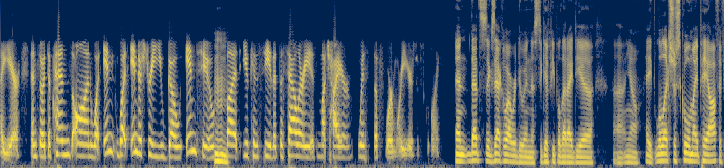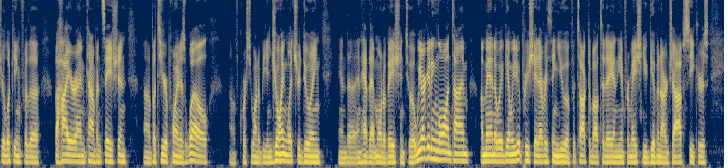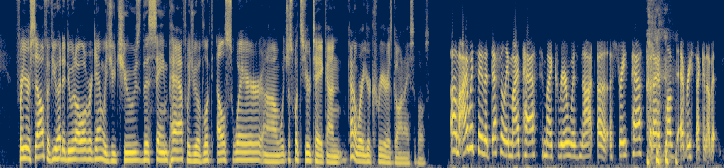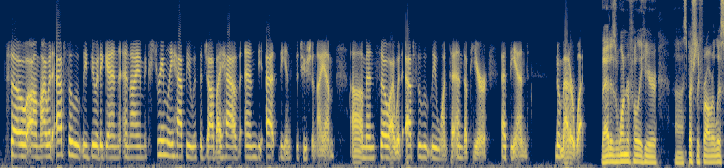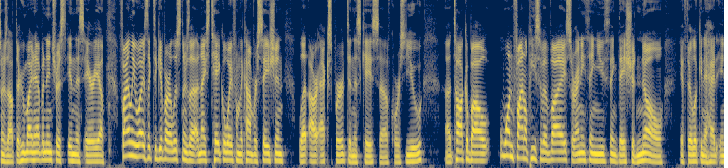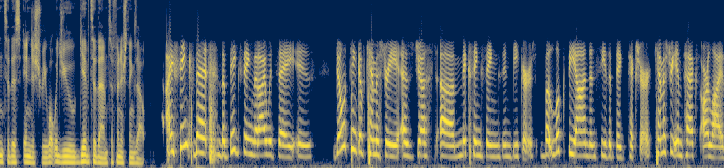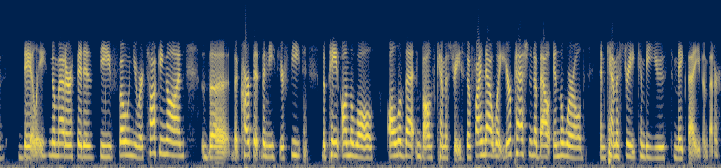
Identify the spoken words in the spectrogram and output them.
A year. And so it depends on what in what industry you go into, mm-hmm. but you can see that the salary is much higher with the four more years of schooling. And that's exactly why we're doing this to give people that idea. Uh, you know, hey, a little extra school might pay off if you're looking for the the higher end compensation. Uh, but to your point as well, uh, of course, you want to be enjoying what you're doing and uh, and have that motivation to it. We are getting low on time, Amanda. Again, we do appreciate everything you have talked about today and the information you've given our job seekers. For yourself, if you had to do it all over again, would you choose this same path? Would you have looked elsewhere? Uh, just what's your take on kind of where your career has gone? I suppose. Um, I would say that definitely my path to my career was not a, a straight path, but I've loved every second of it. So um, I would absolutely do it again, and I am extremely happy with the job I have and the, at the institution I am. Um, and so I would absolutely want to end up here at the end, no matter what. That is wonderful to hear, uh, especially for all our listeners out there who might have an interest in this area. Finally, we always like to give our listeners a, a nice takeaway from the conversation. Let our expert, in this case, uh, of course, you, uh, talk about one final piece of advice or anything you think they should know if they're looking to head into this industry? What would you give to them to finish things out? I think that the big thing that I would say is don't think of chemistry as just uh, mixing things in beakers, but look beyond and see the big picture. Chemistry impacts our lives daily, no matter if it is the phone you were talking on, the the carpet beneath your feet, the paint on the walls. All of that involves chemistry. So find out what you're passionate about in the world, and chemistry can be used to make that even better.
